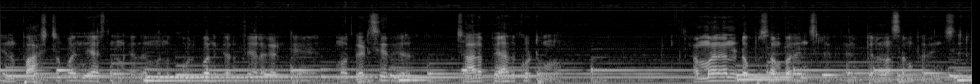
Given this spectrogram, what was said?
నేను పాస్టర్ పని చేస్తున్నాను కదా మన కూలి పనికి వెళ్తే ఎలాగంటే మాకు గడిచేది కాదు. చాలా పేద కుటుంబం. అమ్మ నాన్న డబ్బు సంపాదించలేదు కానీ పిల్లలు సంపాదించారు.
